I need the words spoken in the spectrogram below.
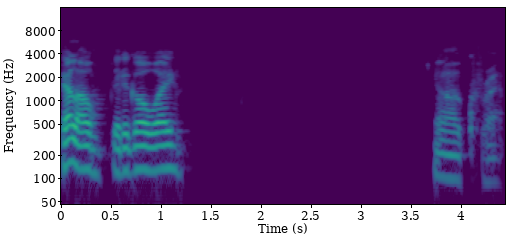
Hello, did it go away? Oh, crap.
